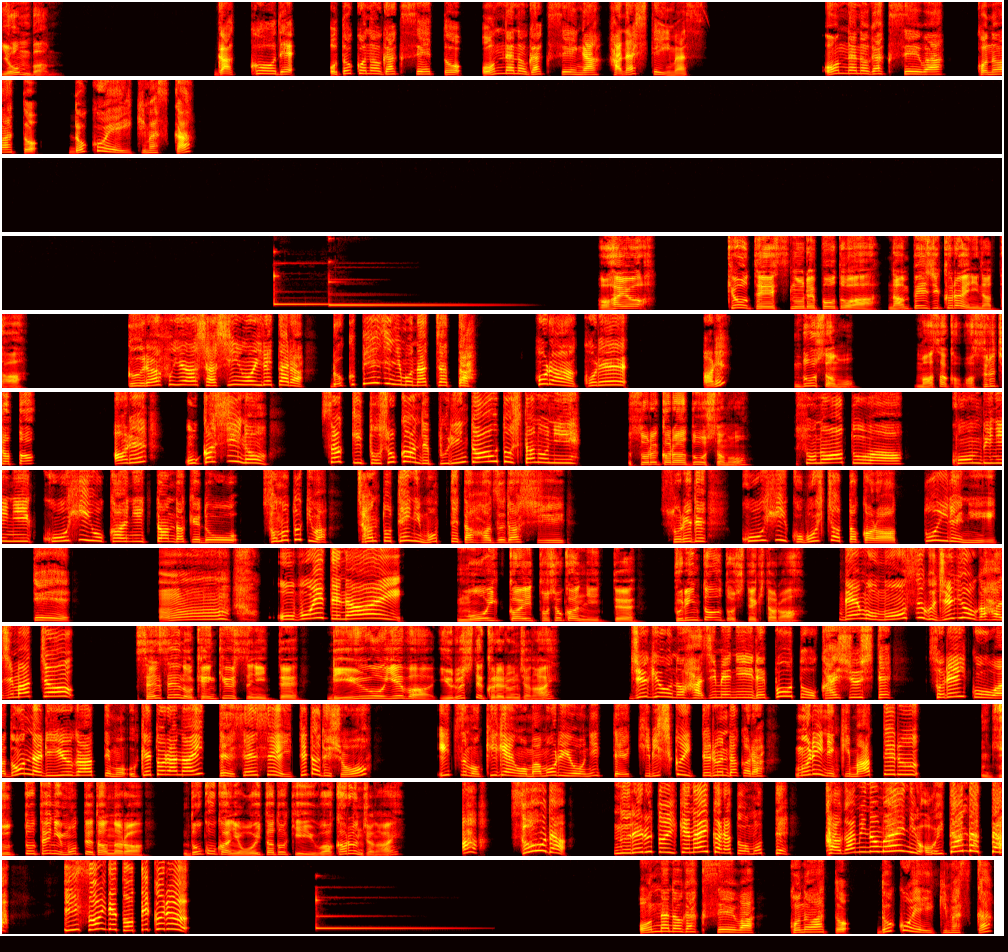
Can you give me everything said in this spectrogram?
4番学校で男の学生と女の学生が話しています。女の学生はこの後どこへ行きますか？おはよう今日提出のレポートは何ページくらいになった？グラフや写真を入れたら6ページにもなっちゃった。ほら、これ。あれ？どうしたの？まさか忘れちゃった？あれ？おかしいな。さっき図書館でプリントアウトしたのに。それからどうしたの？その後は、コンビニにコーヒーを買いに行ったんだけど、その時はちゃんと手に持ってたはずだし、それでコーヒーこぼしちゃったからトイレに行って、うーん、覚えてない。もう一回図書館に行ってプリントアウトしてきたら？でももうすぐ授業が始まっちゃう。先生の研究室に行って理由を言えば許してくれるんじゃない？授業の初めにレポートを回収して、それ以降はどんな理由があっても受け取らないって先生言ってたでしょ？いつも期限を守るようにって厳しく言ってるんだから無理に決まってる。ずっと手に持ってたんならどこかに置いた時わかるんじゃない？あ、そうだ。濡れるといけないからと思って鏡の前に置いたんだった。急いで取ってくる。女の学生はこの後どこへ行きますか？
